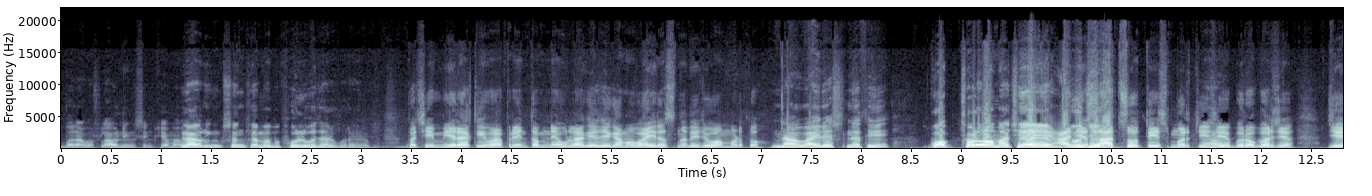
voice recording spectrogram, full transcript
બરાબર ફ્લાવરિંગ સંખ્યામાં ફ્લાવરિંગ સંખ્યામાં ફૂલ વધારો કરે. પછી મેરાકી વાપરીને તમને એવું લાગે છે કે આમાં વાયરસ નથી જોવા મળતો? ના વાયરસ નથી કોક છોડવામાં છે આજે સાતસો ત્રીસ મરચી છે બરોબર છે? જે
